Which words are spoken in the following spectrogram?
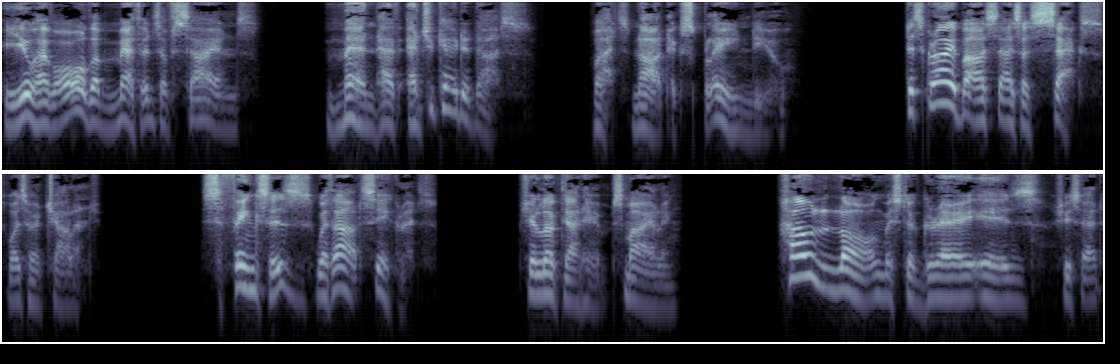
You have all the methods of science. Men have educated us, but not explained you. Describe us as a sex, was her challenge. Sphinxes without secrets. She looked at him, smiling. How long Mr. Gray is, she said.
